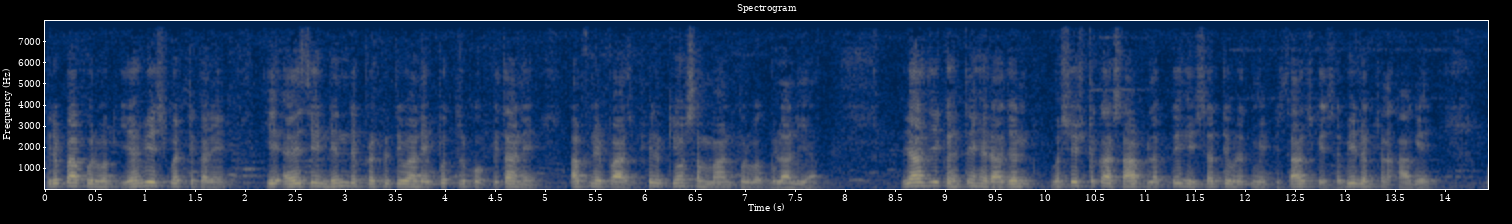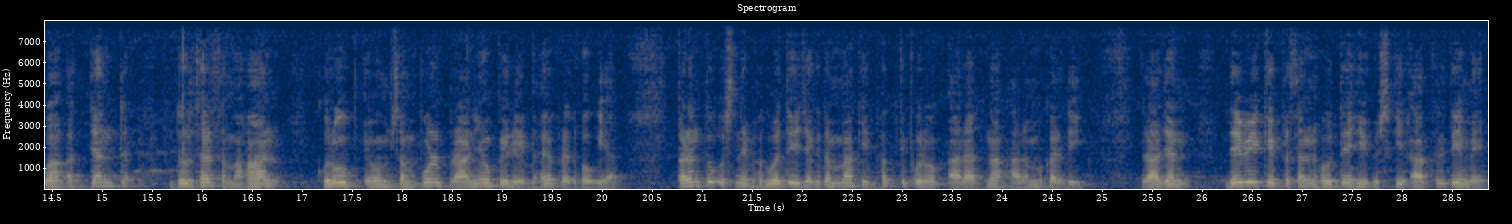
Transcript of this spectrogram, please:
कृपा पूर्वक यह भी स्पष्ट करें कि ऐसी निंद प्रकृति वाले पुत्र को पिता ने अपने पास फिर क्यों सम्मान पूर्वक बुला लिया? व्यास जी कहते हैं, राजन, वशिष्ठ का साप लगते ही सत्यव्रत में पिशाच के सभी लक्षण आ गए। वह अत्यंत दुर्धर्ष, महान, कुरूप एवं संपूर्ण प्राणियों के लिए भयप्रद हो गया। परंतु उसने भगवती जगदम्बा की भक्तिपूर्वक आराधना आरंभ कर दी। राजन, देवी के प्रसन्न होते ही उसकी आकृति में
